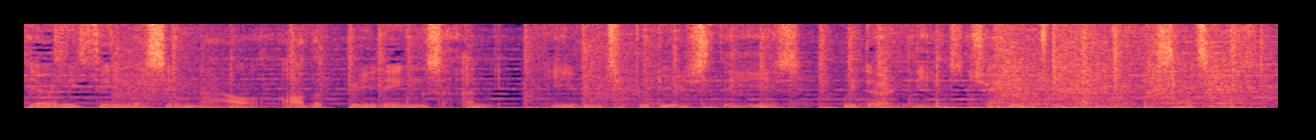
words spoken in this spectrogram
The only thing missing now are the beadings and even to produce these, we don't need to change any of the settings.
